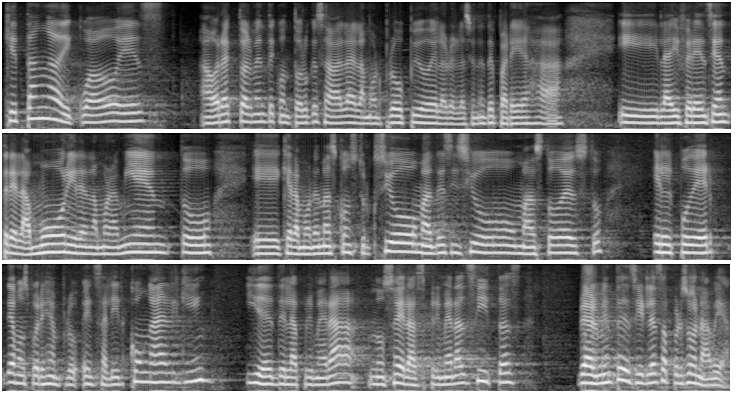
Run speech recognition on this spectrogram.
¿Qué tan adecuado es ahora actualmente con todo lo que se habla del amor propio, de las relaciones de pareja y la diferencia entre el amor y el enamoramiento, eh, que el amor es más construcción, más decisión, más todo esto? El poder, digamos, por ejemplo, en salir con alguien y desde la primera, no sé, las primeras citas, realmente decirle a esa persona, vea,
